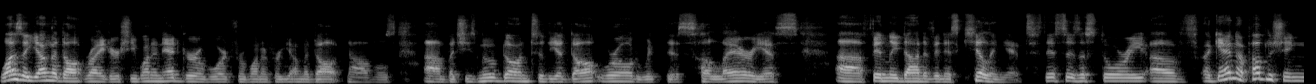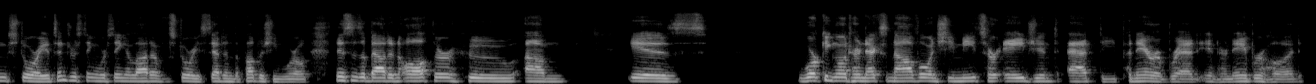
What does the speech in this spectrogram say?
was a young adult writer. She won an Edgar Award for one of her young adult novels, um, but she's moved on to the adult world with this hilarious uh, Finlay Donovan is killing it. This is a story of, again, a publishing story. It's interesting. We're seeing a lot of stories set in the publishing world. This is about an author who um, is working on her next novel and she meets her agent at the Panera Bread in her neighborhood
